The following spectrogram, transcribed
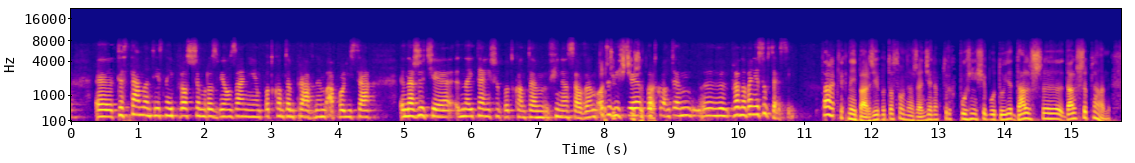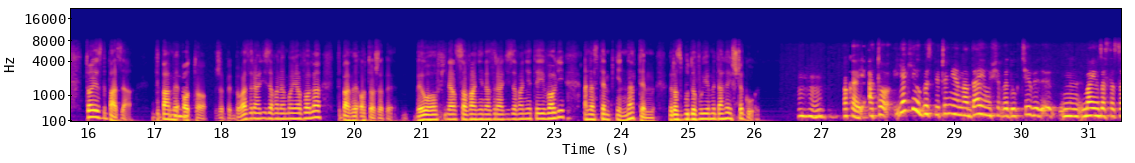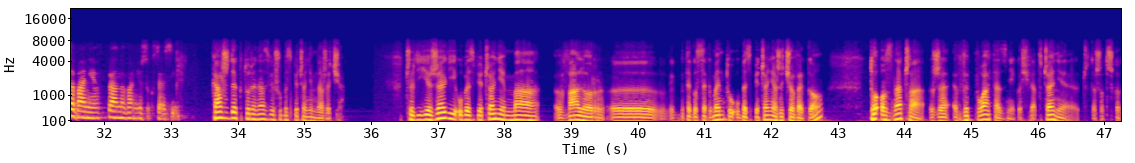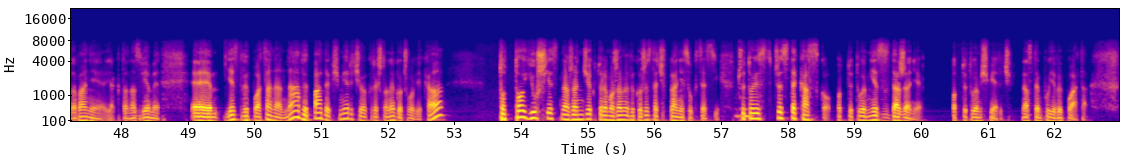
testament jest najprostszym rozwiązaniem pod kątem prawnym, a polisa na życie najtańszym pod kątem finansowym. Oczywiście, Oczywiście, pod tak. kątem e, planowania sukcesji. Tak, jak najbardziej, bo to są narzędzia, na których później się buduje dalszy, dalszy plan. To jest baza. Dbamy Mhm. o to, żeby była zrealizowana moja wola, dbamy o to, żeby było finansowanie na zrealizowanie tej woli, a następnie na tym rozbudowujemy dalej szczegóły. Mhm. Okej, a to jakie ubezpieczenia nadają się według Ciebie, m, mają zastosowanie w planowaniu sukcesji? Każde, które nazwiesz ubezpieczeniem na życie. Czyli jeżeli ubezpieczenie ma walor jakby tego segmentu ubezpieczenia życiowego, to oznacza, że wypłata z niego, świadczenie czy też odszkodowanie, jak to nazwiemy, e, jest wypłacana na wypadek śmierci określonego człowieka, to to już jest narzędzie, które możemy wykorzystać w planie sukcesji. Czy to jest czyste kasko pod tytułem jest zdarzenie, pod tytułem śmierć, następuje wypłata.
